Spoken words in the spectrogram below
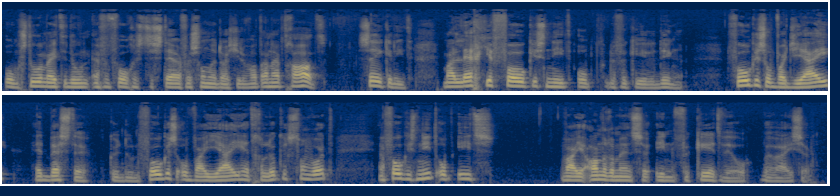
om stoer mee te doen en vervolgens te sterven zonder dat je er wat aan hebt gehad. Zeker niet. Maar leg je focus niet op de verkeerde dingen. Focus op wat jij het beste kunt doen. Focus op waar jij het gelukkigst van wordt. En focus niet op iets waar je andere mensen in verkeerd wil bewijzen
